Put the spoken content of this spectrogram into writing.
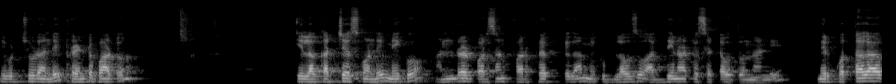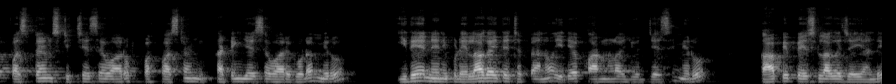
ఇప్పుడు చూడండి ఫ్రంట్ పార్ట్ ఇలా కట్ చేసుకోండి. మీకు హండ్రెడ్ పర్సెంట్ పర్ఫెక్ట్గా మీకు బ్లౌజ్ అద్దినట్టు సెట్ అవుతుందండి. మీరు కొత్తగా ఫస్ట్ టైం స్టిచ్ చేసేవారు ఫస్ట్ టైం కటింగ్ చేసేవారు కూడా మీరు ఇదే నేను ఇప్పుడు ఎలాగైతే చెప్పానో ఇదే ఫార్ములా యూజ్ చేసి మీరు కాపీ పేస్ట్ లాగా చేయండి.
